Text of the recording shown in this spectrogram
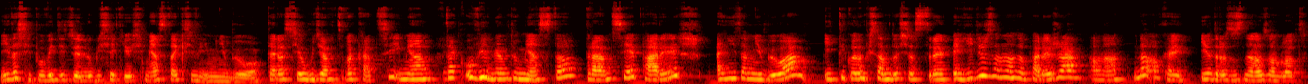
Nie da się powiedzieć, że lubi się jakiegoś miasta, jak się w nim nie było. Teraz się obudziłam w wakacje i miałam, tak uwielbiam to miasto, Francję, Paryż, ani tam nie byłam i tylko napisałam do siostry, jedziesz ze mną do Paryża? A Ona, no okej. I od razu znalazłam lot.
